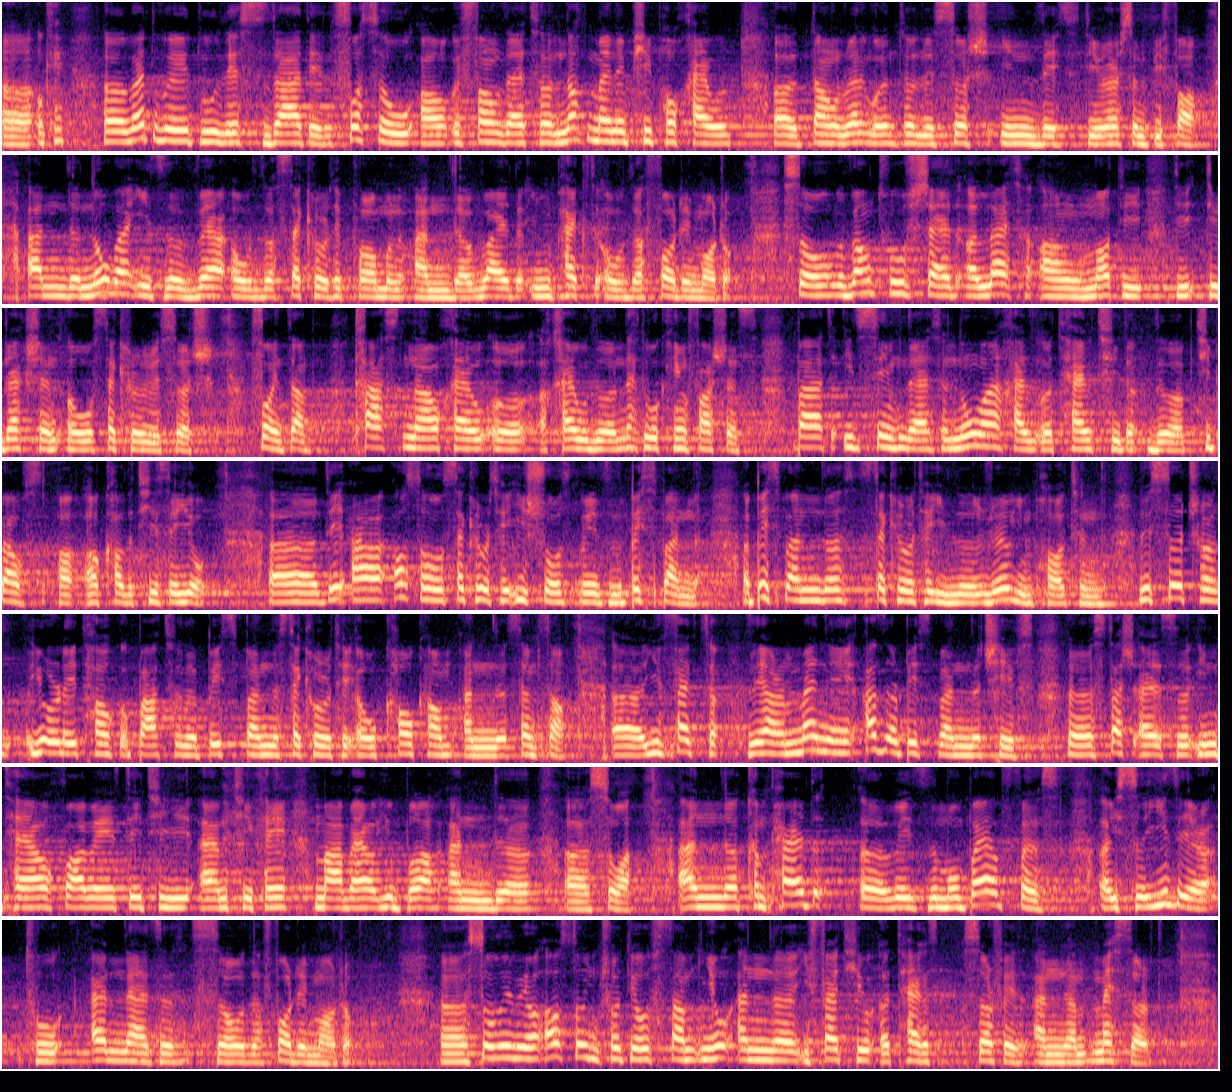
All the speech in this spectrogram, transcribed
Uh, okay, uh, why do we do this study? First of all, we found that uh, not many people have uh, done relevant research in this direction before, and no one is aware of the security problem and the wide impact of the 4G module. So we want to shed a light on multi-direction of security research. For example, cars now have, uh, have the networking functions, but it seems that no one has attacked the T-box or, or called TCU. Uh, there are also security issues with the baseband. Uh, baseband security is really important. Researchers usually talk about the baseband security of Qualcomm and Samsung. Uh, in fact, there are many other baseband chips, uh, such as Intel, Huawei, ZTE, MTK, Marvell, U-Blox, and uh, uh, so on. And compared uh, with mobile phones, uh, it's easier to analyze through the 4G module. Uh, so we will also introduce some new and uh, effective attack surface and uh, method.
